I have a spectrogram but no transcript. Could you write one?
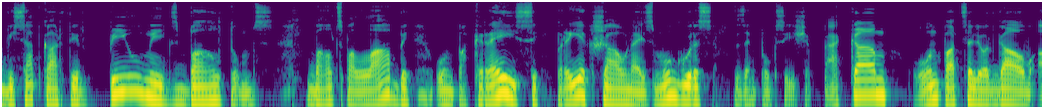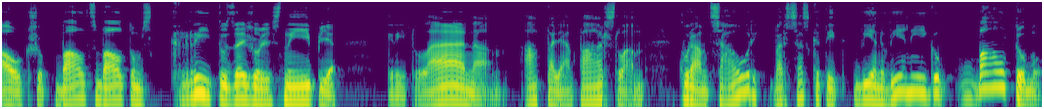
Visapkārt ir pilnīgs baltums, balts pa labi un pa kreisi, priekšā un aiz muguras, zem puksīša pekām un paceļot galvu augšu, balts baltums krīt uz ežuļa snīpja, krīt lēnām, apaļām pārslām, kurām cauri var saskatīt vienu vienīgu baltumu,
